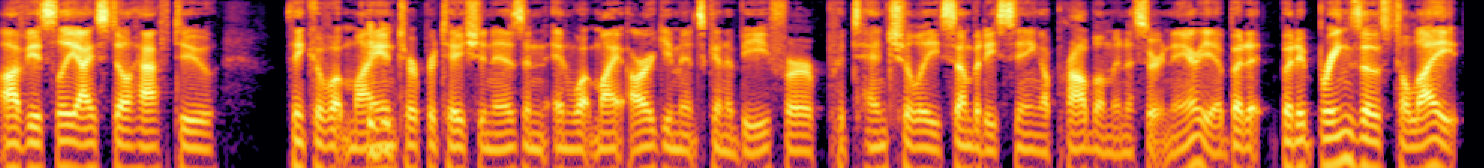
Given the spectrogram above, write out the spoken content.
Obviously, I still have to think of what my interpretation is and, and what my argument's going to be for potentially somebody seeing a problem in a certain area. But it, but it brings those to light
